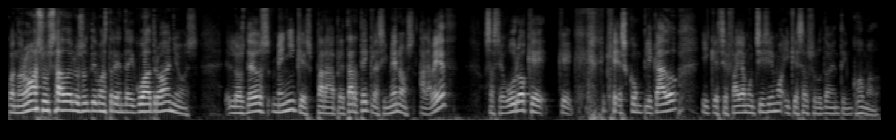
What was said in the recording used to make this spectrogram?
Cuando no has usado en los últimos 34 años los dedos meñiques para apretar teclas y menos a la vez, os aseguro que, que es complicado y que se falla muchísimo y que es absolutamente incómodo.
